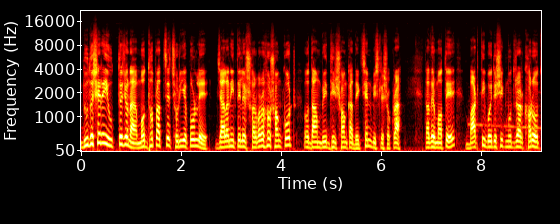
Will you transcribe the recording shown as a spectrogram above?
দুদেশের এই উত্তেজনা মধ্যপ্রাচ্যে ছড়িয়ে পড়লে জ্বালানি তেলের সরবরাহ সংকট ও দাম বৃদ্ধির শঙ্কা দেখছেন বিশ্লেষকরা। তাদের মতে, বাড়তি বৈদেশিক মুদ্রার খরচ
